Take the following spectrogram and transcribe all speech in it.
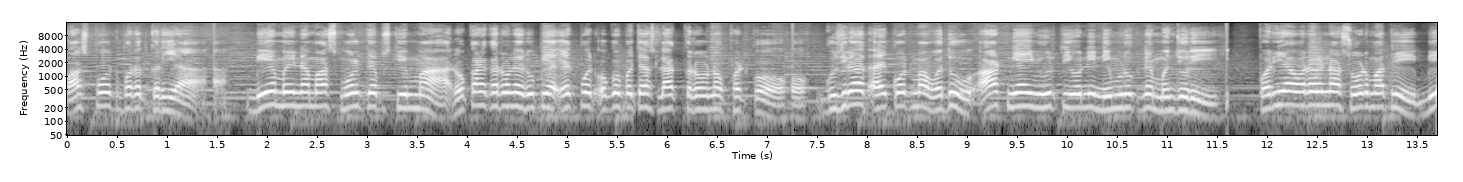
પાસપોર્ટ પરત કર્યા. બે મહિનામાં સ્મોલ કેપ સ્કીમમાં રોકાણકારોને રૂપિયા એક પોઈન્ટ ઓગણપચાસ લાખ કરોડનો ફટકો. ગુજરાત હાઈકોર્ટમાં વધુ આઠ ન્યાયમૂર્તિઓની નિમણૂકને મંજૂરી. પર્યાવરણના સોળમાંથી બે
